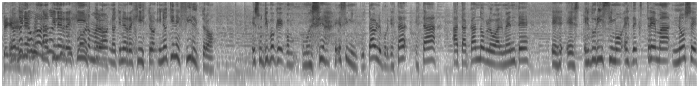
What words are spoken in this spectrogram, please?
¿Qué No tiene, no, tiene registro, forma. no tiene registro y no tiene filtro. Es un tipo que, como, como decía, es inimputable porque está, está atacando globalmente, es, es- es durísimo, es de extrema, no sé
